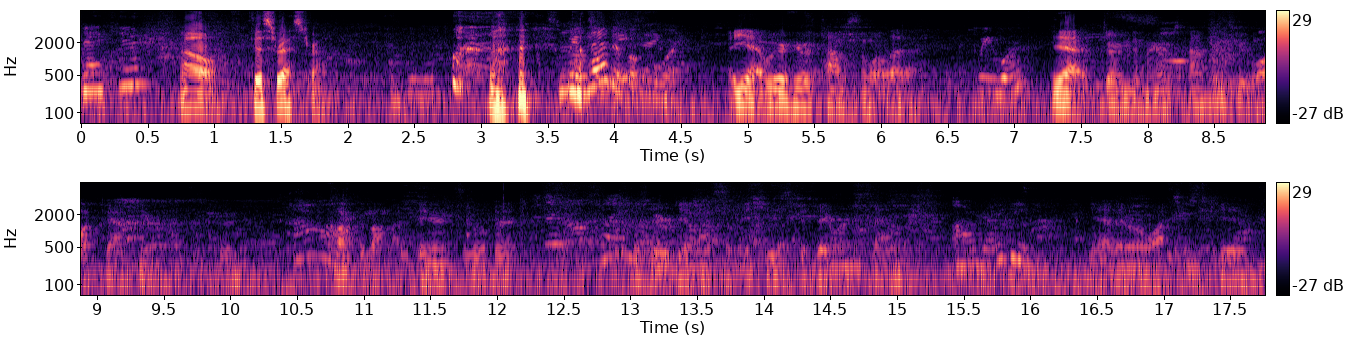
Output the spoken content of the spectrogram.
back here? Oh, this restaurant. We've had it before. Yeah, we were here with Thompson Willetta. We were? Yeah, during the marriage conference, we walked down here and had some food. Oh. Talked about my parents a little bit because we were dealing with some issues because they were in town. Already? Yeah, they were watching the kids.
